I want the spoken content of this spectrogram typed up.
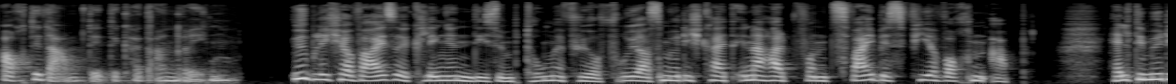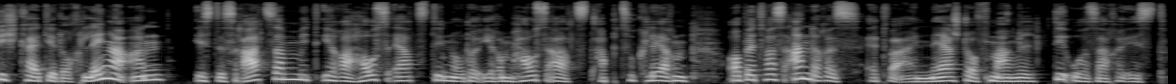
auch die Darmtätigkeit anregen. Üblicherweise klingen die Symptome für Frühjahrsmüdigkeit innerhalb von zwei bis vier Wochen ab. Hält die Müdigkeit jedoch länger an, ist es ratsam, mit Ihrer Hausärztin oder Ihrem Hausarzt abzuklären, ob etwas anderes, etwa ein Nährstoffmangel, die Ursache ist.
